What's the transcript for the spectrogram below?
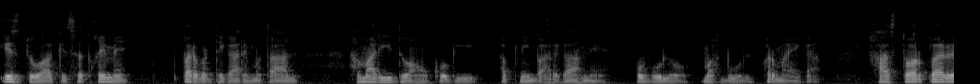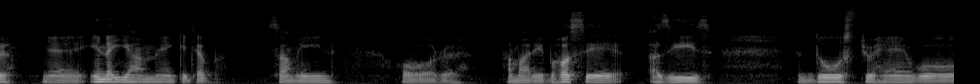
اس دعا کے صدقے میں پروردگار مطال ہماری دعاؤں کو بھی اپنی بارگاہ میں قبول و مقبول فرمائے گا۔ خاص طور پر ان ایام میں کہ جب سامعین اور ہمارے بہت سے عزیز دوست جو ہیں، وہ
